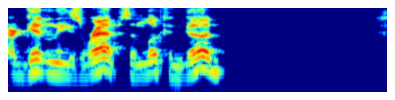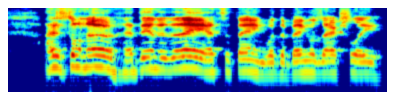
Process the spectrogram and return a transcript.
are getting these reps and looking good, I just don't know. At the end of the day, that's the thing. Would the Bengals actually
